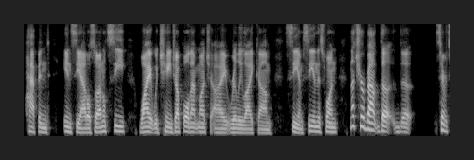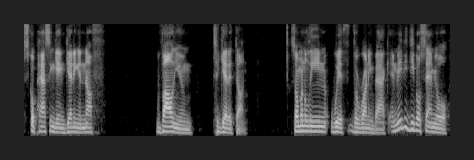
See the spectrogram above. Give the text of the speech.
happened in Seattle. So I don't see why it would change up all that much. I really like um, CMC in this one. Not sure about the the San Francisco passing game getting enough volume to get it done. So I'm going to lean with the running back and maybe Deebo Samuel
